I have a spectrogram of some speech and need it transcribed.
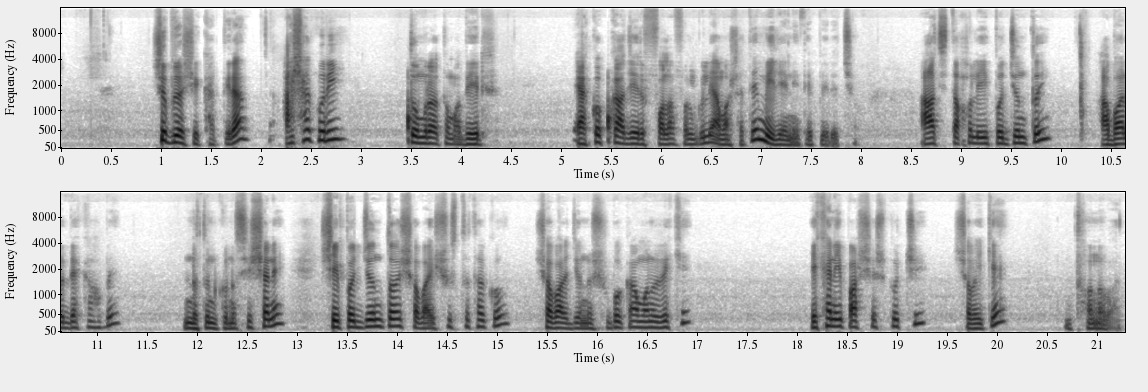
সুপ্রিয় শিক্ষার্থীরা, আশা করি তোমরা তোমাদের একক কাজের ফলাফলগুলি আমার সাথে মিলিয়ে নিতে পেরেছ। আজ তাহলে এই পর্যন্তই। আবার দেখা হবে নতুন কোনো সেশনে। সেই পর্যন্ত সবাই সুস্থ থাকো, সবার জন্য শুভকামনা রেখে এখানেই পাঠ শেষ করছি। সবাইকে ধন্যবাদ।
